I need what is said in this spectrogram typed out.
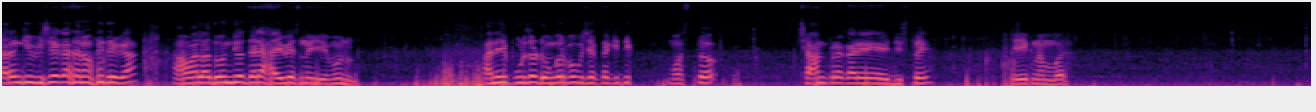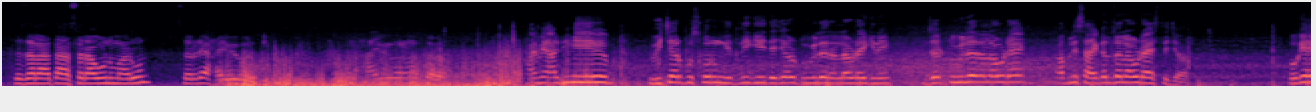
कारण की विषय काय झाला माहिती आहे का? आम्हाला दोन दिवस झाले हायवेच नाही आहे म्हणून. आणि पुढचं डोंगर बघू शकता किती मस्त छान प्रकारे दिसतंय. एक नंबर. तर चला आता असं राऊंड मारून सरळ हायवेवरती हायवेवरनं सरळ. आम्ही आधी विचारपूस करून घेतली की त्याच्यावर टू व्हीलर अलाउड आहे की नाही? जर टू व्हीलर अलाउड आहे आपली सायकल तर अलाउड आहेच त्याच्यावर. ओके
